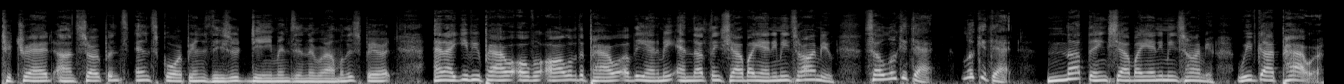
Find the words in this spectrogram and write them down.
to tread on serpents and scorpions. These are demons in the realm of the spirit. And I give you power over all of the power of the enemy, and nothing shall by any means harm you. So look at that. Look at that. Nothing shall by any means harm you. We've got power.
